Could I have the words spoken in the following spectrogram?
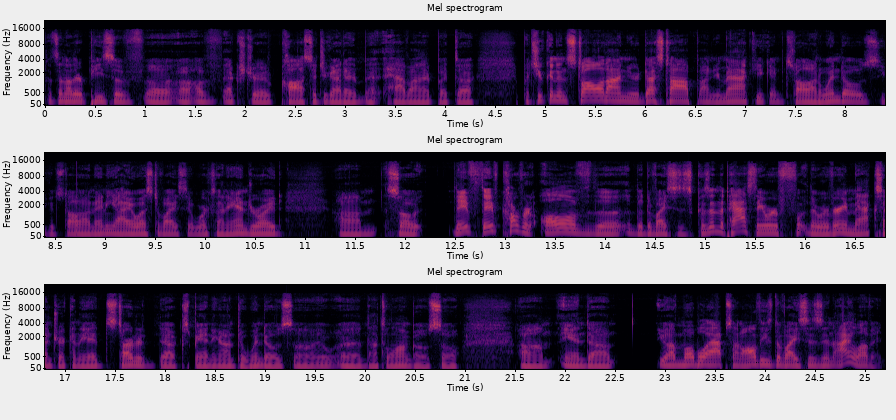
that's another piece of uh, of extra cost that you got to have on it, but uh, but you can install it on your desktop, on your Mac. You can install it on Windows. You can install it on any iOS device that works on Android. Um, so they've they've covered all of the the devices because in the past they were they were very Mac centric and they had started uh, expanding onto Windows uh, uh, not too long ago. So um, and uh, you have mobile apps on all these devices, and I love it.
